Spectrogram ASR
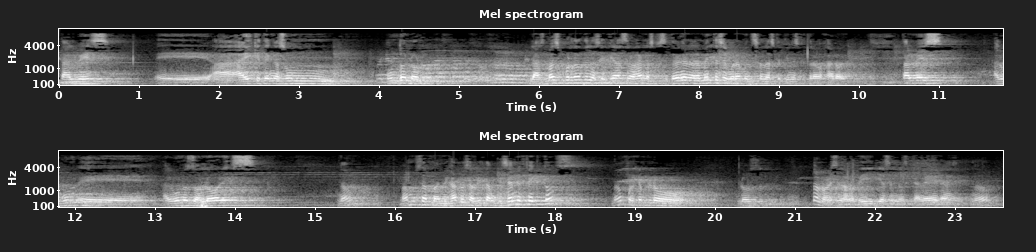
Tal vez eh, ahí que tengas un, un dolor. Las más importantes, las que quieras trabajar, las que se te vengan a la mente, seguramente son las que tienes que trabajar hoy. Tal vez algún, eh, algunos dolores, ¿no? Vamos a manejarlos ahorita, aunque sean efectos, ¿no? Por ejemplo, los dolores en las rodillas, en las caderas, ¿no?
